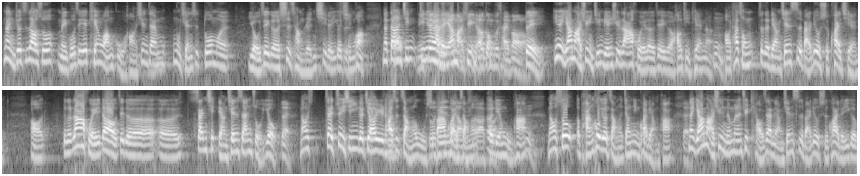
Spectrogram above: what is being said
那你就知道说美国这些天王股哈，现在目目前是多么有这个市场人气的一个情况。那当然今今天的亚马逊也要公布财报了。对，因为亚马逊已经连续拉回了这个好几天了。嗯，好，它从这个两千四百六十块钱，哦。这个拉回到这个呃三千两千三左右，对，然后在最新一个交易日，它是涨了五十八块，涨了二点五趴，然后收盘后又涨了将近快两趴。那亚马逊能不能去挑战两千四百六十块的一个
